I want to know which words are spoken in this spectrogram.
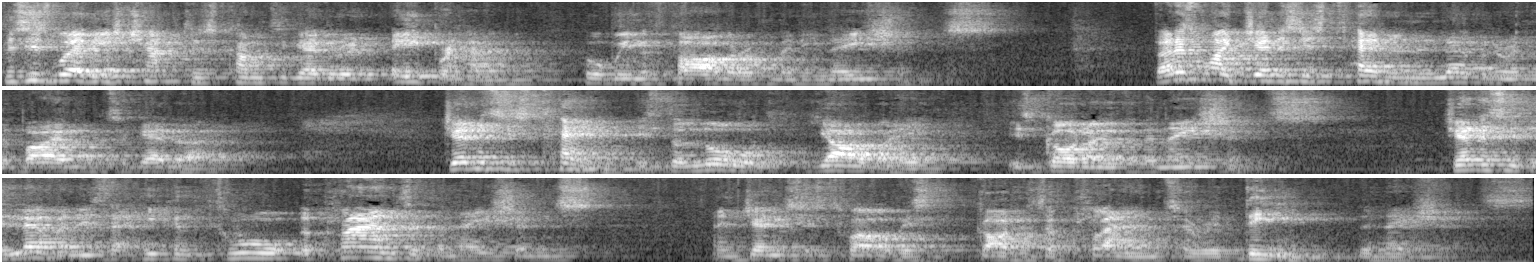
This is where these chapters come together in Abraham, who will be the father of many nations. That is why Genesis 10 and 11 are in the Bible together. Genesis 10 is the Lord, Yahweh, is God over the nations. Genesis 11 is that he can thwart the plans of the nations. And Genesis 12 is God has a plan to redeem the nations.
